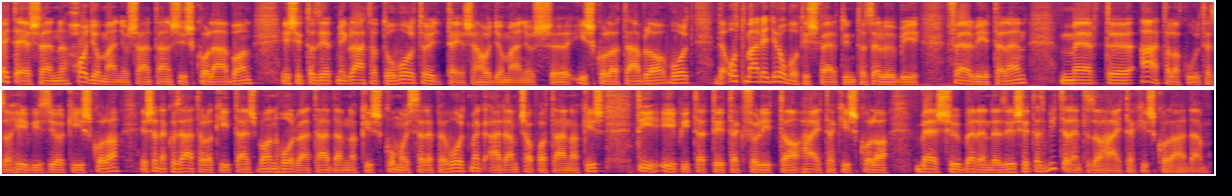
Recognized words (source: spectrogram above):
egy teljesen hagyományos általános iskolában, és itt azért még látható volt, hogy teljesen hagyományos iskolatábla volt, de ott már egy robot is feltűnt az előbbi felvételen, mert átalakult ez a Hévízgyörki iskola, és ennek az átalakításban Horváth Ádámnak is komoly szerepe volt, meg Ádám csapatának is. Ti építettétek föl itt a high-tech iskola belső berendezését. Ez mit jelent ez a high-tech iskola, Ádám?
